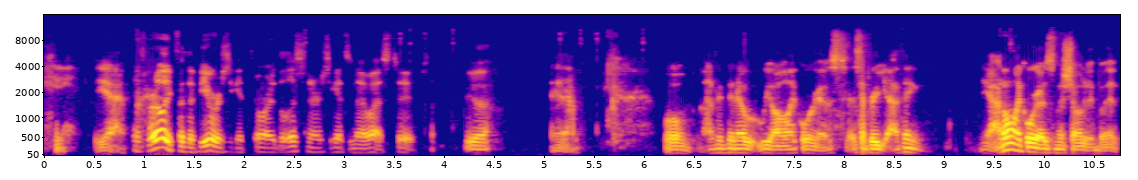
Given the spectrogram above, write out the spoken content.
yeah, It's really for the viewers to get or the listeners to get to know us too. Yeah. yeah. Well, I think they know we all like Oreos, except for I think. Yeah, I don't like Oreos as much as y'all do, but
